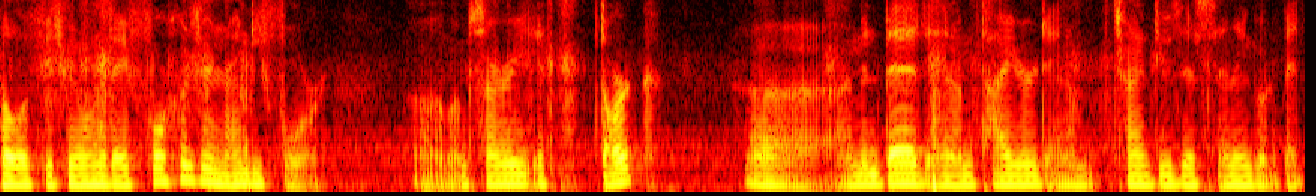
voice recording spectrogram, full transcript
Hello, featuring over day 494. Um, I'm sorry, it's dark. Uh, I'm in bed and I'm tired and I'm trying to do this and then go to bed.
